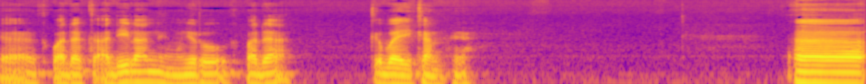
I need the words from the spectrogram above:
ya, kepada keadilan, yang menyuruh kepada kebaikan ya. Eh,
